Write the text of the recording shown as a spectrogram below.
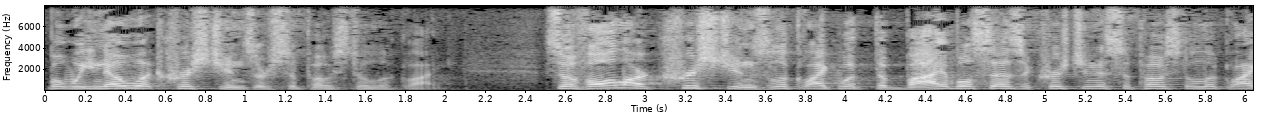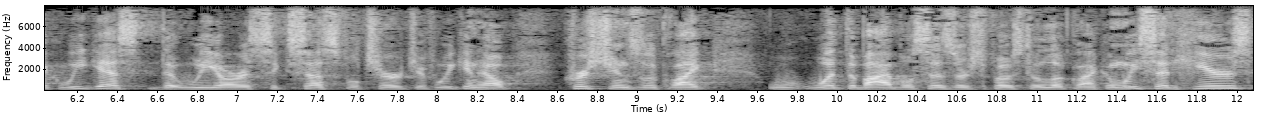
but we know what Christians are supposed to look like. So if all our Christians look like what the Bible says a Christian is supposed to look like, we guess that we are a successful church. If we can help Christians look like what the Bible says they're supposed to look like. And we said, here's,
